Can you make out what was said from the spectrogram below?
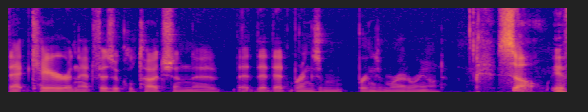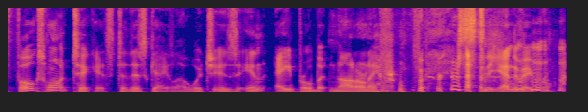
that care and that physical touch and the, that, that brings them brings them right around. So, if folks want tickets to this gala, which is in April but not on April 1st, the end of April.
